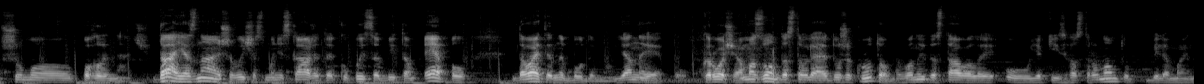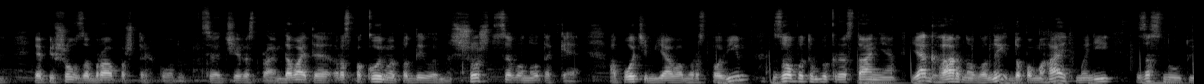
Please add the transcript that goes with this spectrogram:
шумопоглинач. Да, я знаю, що ви зараз мені скажете, купи собі там Apple. Давайте не будемо. Я не Apple. Коротше, Amazon доставляє дуже круто. Вони доставили у якийсь гастроном тут біля мене. Я пішов, забрав по штрих-коду. Це через Prime. Давайте розпакуємо, подивимось, що ж це воно таке. А потім я вам розповім з опитом використання, як гарно вони допомагають мені заснути.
